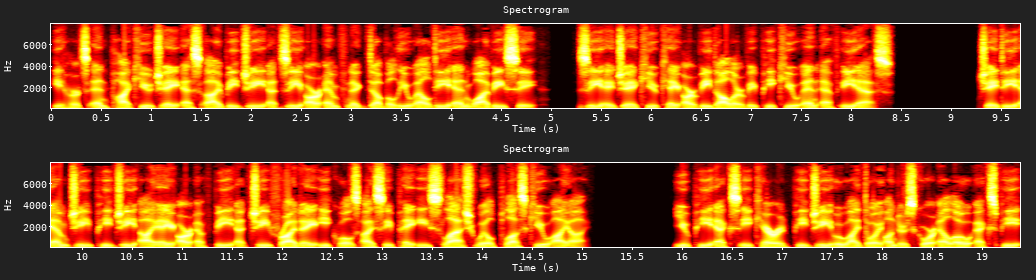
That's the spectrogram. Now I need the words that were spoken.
E Hertz and Pi QJSIBG at ZRMFNIG WLDNYVC, ZAJQKRV dollar VPQNFES. JDMGPGIARFB at G Friday equals ICPE slash will plus QII. UPXE caret PGUI doi underscore LOXPLBQQKY.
